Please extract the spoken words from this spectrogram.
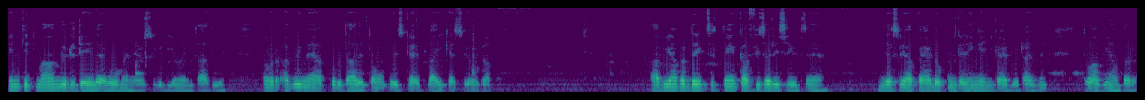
इनकी तमाम जो डिटेल है वो मैंने उस वीडियो में बता दी है। और अभी मैं आपको बता देता हूँ कि इसका अप्लाई कैसे होगा। आप यहाँ पर देख सकते हैं काफ़ी सारी सीट्स हैं। जैसे आप ऐड ओपन करेंगे इनका एडवर्टाइजमेंट तो आप यहाँ पर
